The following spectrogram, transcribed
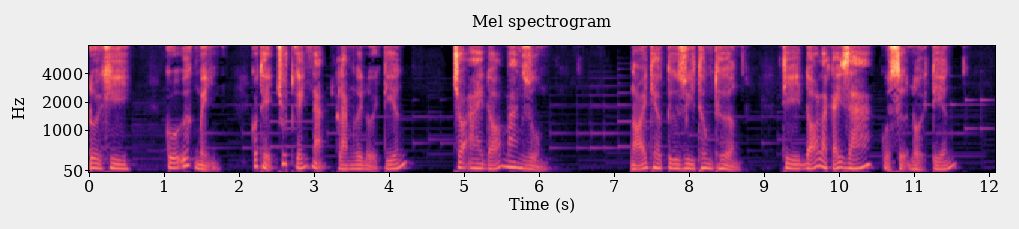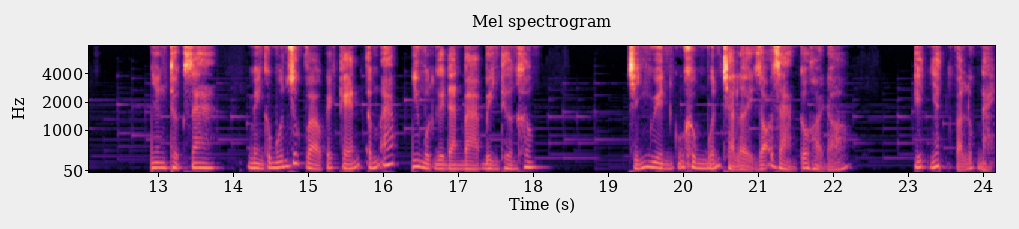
Đôi khi, cô ước mình có thể chút gánh nặng làm người nổi tiếng cho ai đó mang dùm. Nói theo tư duy thông thường thì đó là cái giá của sự nổi tiếng. Nhưng thực ra, mình có muốn rúc vào cái kén ấm áp như một người đàn bà bình thường không? Chính nguyên cũng không muốn trả lời rõ ràng câu hỏi đó. Ít nhất vào lúc này.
